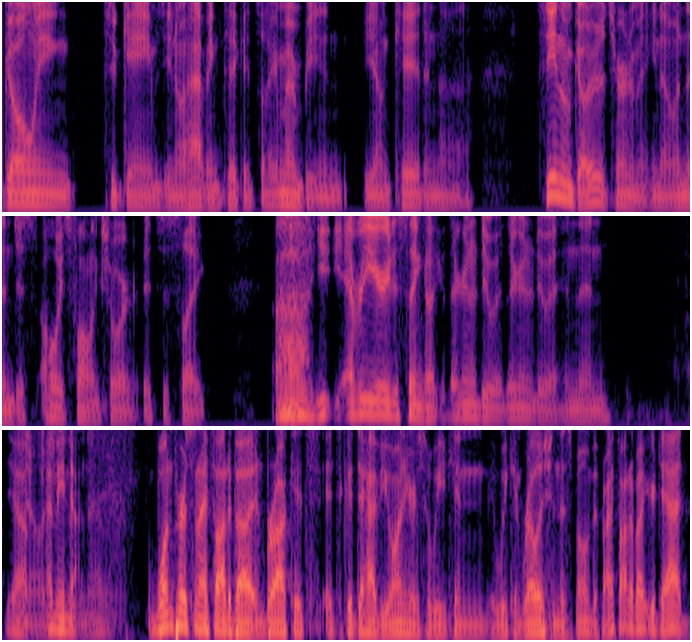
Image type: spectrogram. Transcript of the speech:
going to games, you know, having tickets. Like I remember being a young kid and uh seeing them go to the tournament, you know, and then just always falling short. It's just like ah, you, every year you just think like, they're gonna do it, they're gonna do it, and then Yeah, you know, I mean, one person I thought about, and Brock, it's it's good to have you on here so we can we can relish in this moment. But I thought about your dad.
